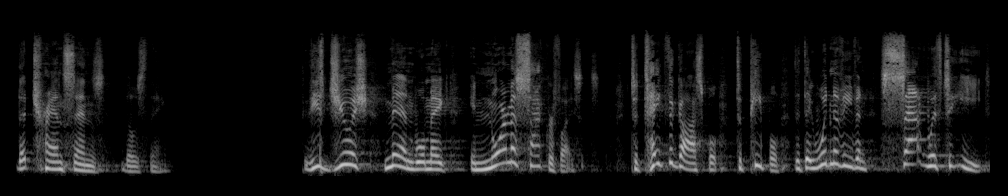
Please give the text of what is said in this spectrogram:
that transcends those things. These Jewish men will make enormous sacrifices to take the gospel to people that they wouldn't have even sat with to eat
